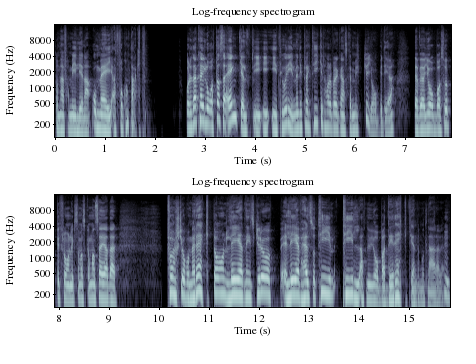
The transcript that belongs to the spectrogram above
de här familjerna och mig att få kontakt. Och det där kan ju låta så enkelt i, i, i teorin, men i praktiken har det varit ganska mycket jobb i det. Där vi har jobbat oss uppifrån, liksom, vad ska man säga där? Först jobba med rektorn, ledningsgrupp, elevhälsoteam till att nu jobba direkt gentemot lärare. Mm.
